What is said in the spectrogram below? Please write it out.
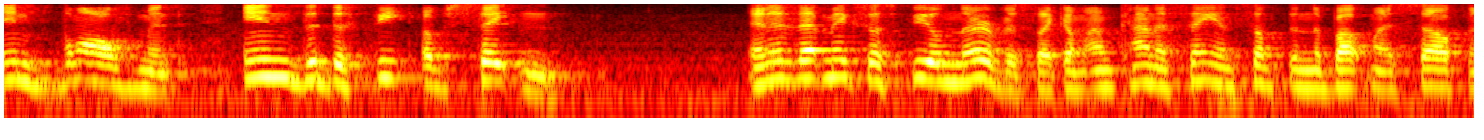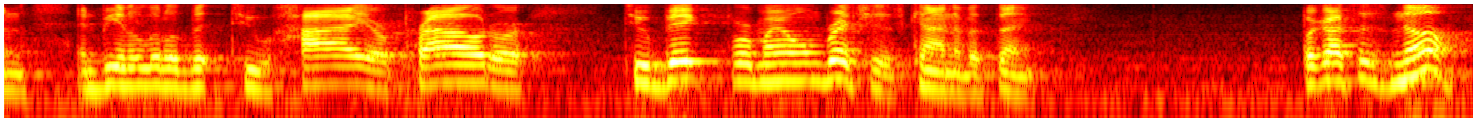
involvement in the defeat of Satan. And that makes us feel nervous, like I'm, I'm kind of saying something about myself and, and being a little bit too high or proud or too big for my own britches, kind of a thing. But God says, no.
